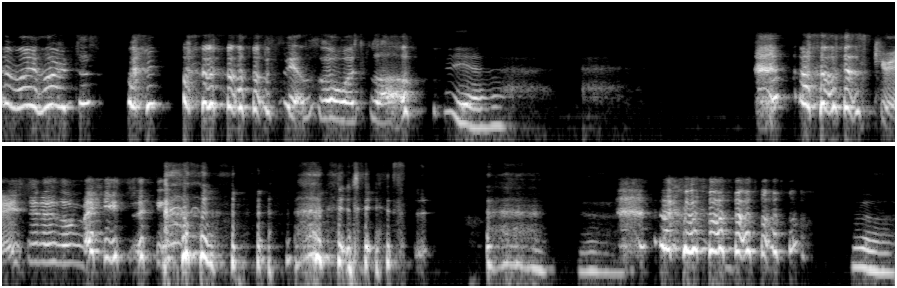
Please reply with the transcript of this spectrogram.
my heart just feels so much love. Yeah. this creation is amazing. it is. Oh.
